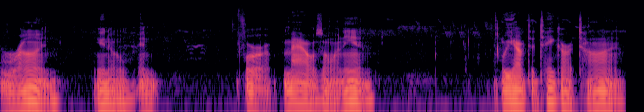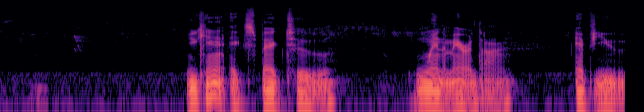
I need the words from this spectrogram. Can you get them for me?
run, you know, and for miles on end. We have to take our time. You can't expect to win a marathon if you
